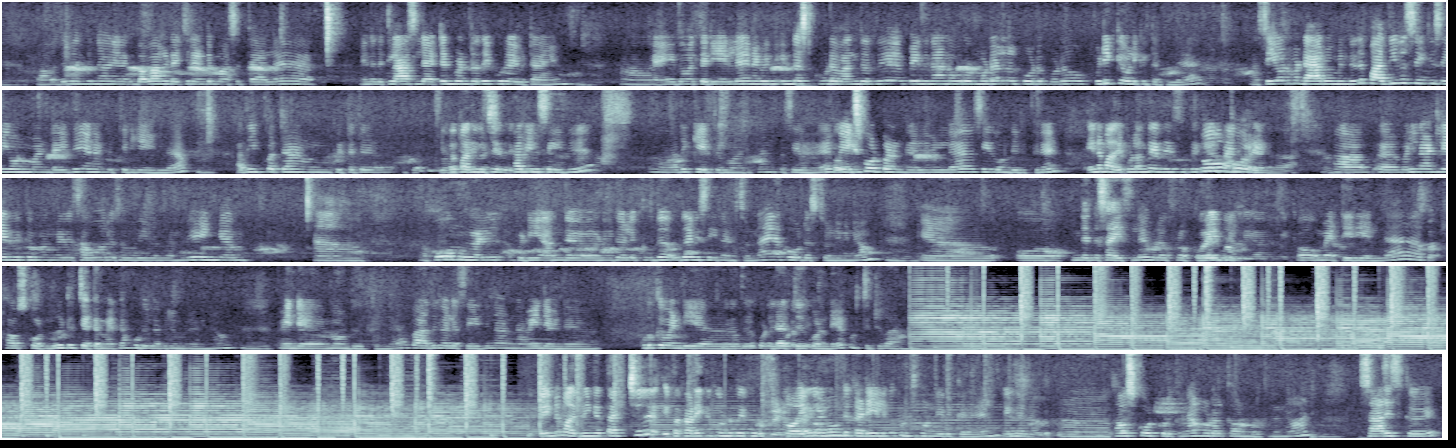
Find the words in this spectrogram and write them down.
அது வந்து நான் எனக்கு பபா கிடைச்சி ரெண்டு மாசத்தால எனது கிளாஸில் அட்டென்ட் பண்ணுறதே குறைவு டைம் ஏதோ தெரியல. எனக்கு இன்ட்ரெஸ்ட் கூட வந்தது. இப்போ இந்த நான் ஒரு மாடல்கள் போட போட பிடிக்க ஒழிக்கிட்டதில்ல செய்யணுமெண்ட் ஆர்வம் இருந்தது. பதிவு செஞ்சு செய்யணுமெண்ட் இது எனக்கு தெரிய இல்லை அது இப்போ தான் கிட்டத்தட்ட பதிவு செய்திருக்கீங்க. பதிவு செய்து அதுக்கேற்ற மாதிரி தான் இப்போ செய்வேன் இப்போ எக்ஸ்போர்ட் பண்ணுற லெவலில் செய்து கொண்டு இருக்கிறேன் என்ன மாதிரி? புலம்பெயர் தேசத்துக்கு அஹ் வெளிநாட்டில் இருக்கிறவங்க சகோதர சகோதரிகள் வந்து இங்கே ஹோமுகள் அப்படி அந்த இதுகளுக்கு உத உதவி செய்கிறேன்னு சொன்னால் எனக்கு ஆர்டர்ஸ் சொல்லுவினோம் இந்த இந்த சைஸில் இவ்வளோ ஃப்ராக் ஒரே மெட்டீரியலில் ஹவுஸ் கோட் வீட்டு சட்டை தான் கொடுல விரும்புகிறேன்னா வேண்டிய அமௌண்ட் இருக்குல்ல அப்போ அதுகளை செய்து நான் வேண்டிய வேண்டிய கொடுக்க வேண்டிய இடத்துக்கு கொண்டே கொடுத்துட்டு வரேன். நீங்க தச்சு இப்ப கடைக்கு கொண்டு போய் கொடுக்குறீங்க இப்போ மூன்று கடைகளுக்கு கொடுத்து கொண்டு இருக்கிறேன் என்னென்ன? ஹவுஸ் கோட் கொடுக்குறேன் முடல் கவுன் கொடுக்குறேன்னா sari skirt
